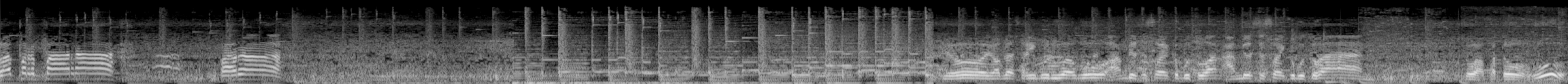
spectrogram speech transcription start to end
Laper parah. Parah. Yo, 15 ribu dua bu, ambil sesuai kebutuhan, ambil sesuai kebutuhan. Tuh apa tuh? Uh.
